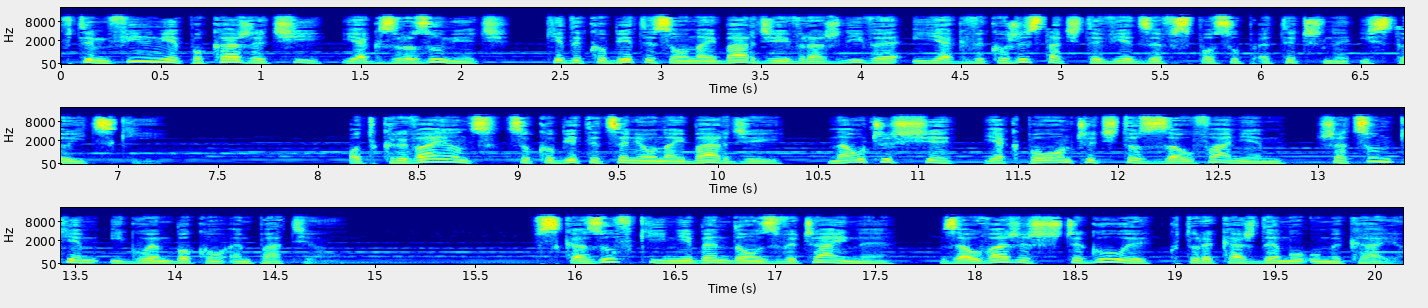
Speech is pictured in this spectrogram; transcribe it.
W tym filmie pokażę Ci, jak zrozumieć, kiedy kobiety są najbardziej wrażliwe i jak wykorzystać tę wiedzę w sposób etyczny i stoicki. Odkrywając, co kobiety cenią najbardziej, nauczysz się, jak połączyć to z zaufaniem, szacunkiem i głęboką empatią. Wskazówki nie będą zwyczajne, zauważysz szczegóły, które każdemu umykają.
